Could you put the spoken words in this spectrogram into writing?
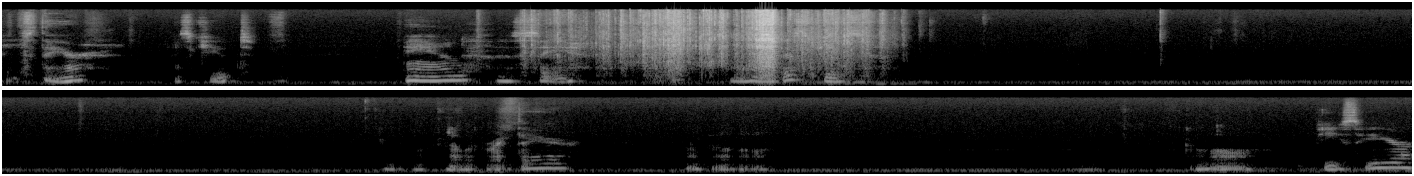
piece there. That's cute. And let's see. this piece. Right there. Put a little piece here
